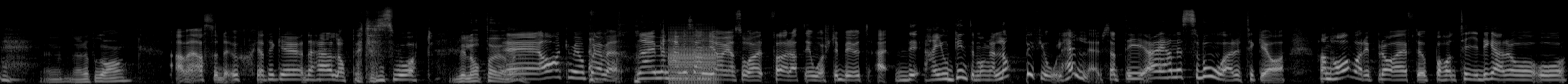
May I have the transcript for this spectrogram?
Eh, Nu är det på gång. Ja, men alltså, usch, jag tycker det här loppet är svårt. Vill du hoppa över? Eh, ja, kan vi hoppa över? Nej, men Härnösand gör jag så för att det är årsdebut. Eh, Det, han gjorde inte många lopp i fjol heller, så det, nej, han är svår tycker jag. Han har varit bra efter uppehåll tidigare och, och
